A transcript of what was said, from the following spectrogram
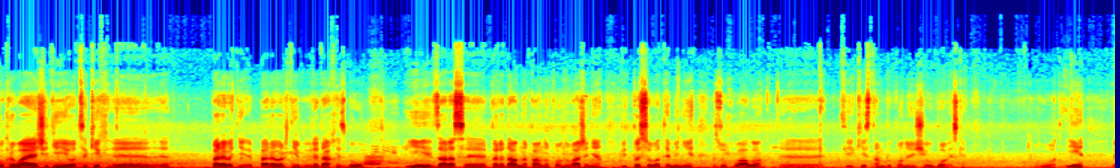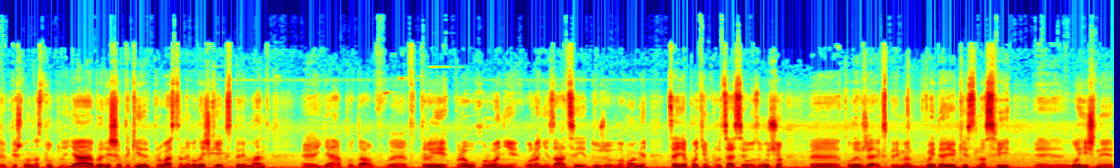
покриваючи дії от таких е, е, перевертні- перевертнів в рядах СБУ. І зараз е, передав, напевно, повноваження відписувати мені зухвало якісь там виконуючі обов'язки. От. І пішло наступне. Я вирішив такий провести невеличкий експеримент. Е, Я подав е, в три правоохоронні організації, дуже вагомі. Це я потім в процесі озвучу, е, коли вже експеримент вийде якийсь на свій логічний,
